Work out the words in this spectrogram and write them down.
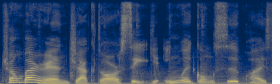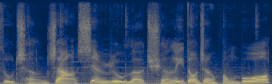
创办人 Jack Dorsey 也因为公司快速成长，陷入了权力斗争风波。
